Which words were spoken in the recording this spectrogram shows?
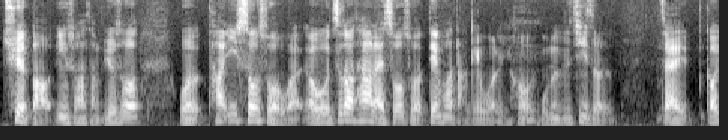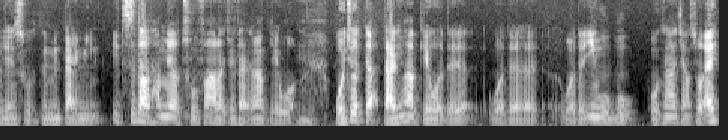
确保印刷厂，比如说我他一搜索完，呃，我知道他要来搜索，电话打给我了以后，我们的记者。在高检署那边待命，一知道他们要出发了，就打电话给我，嗯、我就打打电话给我的我的我的印务部，我跟他讲说，哎，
